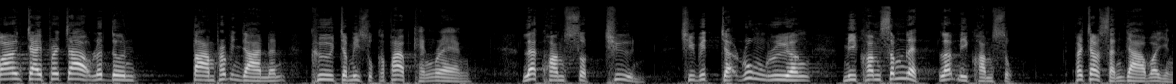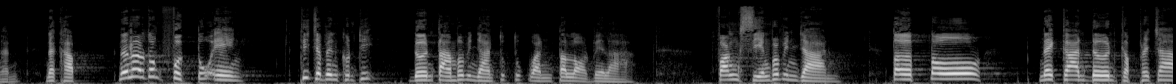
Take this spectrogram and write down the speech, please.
วางใจพระเจ้าและเดินตามพระวิญญาณนั้น คือจะมีสุขภาพแข็งแรง และความสดชื่น ชีวิตจะรุ่งเรือง มีความสำเร็จและมีความสุข พระเจ้าสัญญาว่าอย่างนั้นนะครับนั้นเราต้องฝึกตัวเองที่จะเป็นคนที่เดินตามพระวิญญาณทุกๆวันตลอดเวลา ฟังเสียงพระวิญญาณ เติบโตในการเดินกับพระเจ้า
